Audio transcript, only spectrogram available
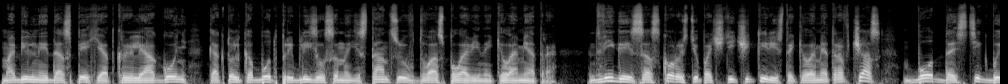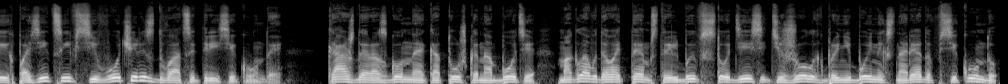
Мобильные доспехи открыли огонь, как только бот приблизился на дистанцию в 2,5 километра – двигаясь со скоростью почти 400 км в час, бот достиг бы их позиции всего через 23 секунды. Каждая разгонная катушка на боте могла выдавать темп стрельбы в 110 тяжелых бронебойных снарядов в секунду,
